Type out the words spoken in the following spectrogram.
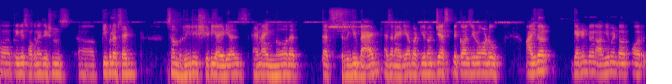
uh, previous organizations, uh, people have said some really shitty ideas, and I know that that's really bad as an idea. But you know, just because you don't want to either get into an argument or or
